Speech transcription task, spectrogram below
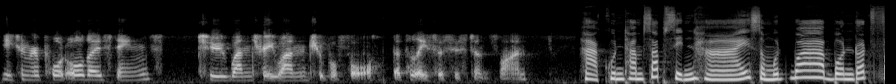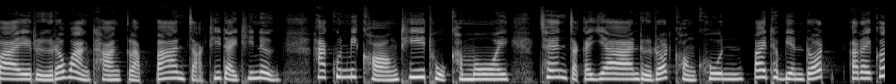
you can report all those things to 131 444, the police assistance line. หากคุณทำทรัพย์สินหาย สมมุติว่าบนรถไฟหรือระหว่างทางกลับบ้านจากที่ใดที่หนึ่ง หากคุณมีของที่ถูกขโมย เช่นจักรยานหรือรถของคุณ ป้ายทะเบียนรถ อะไรก็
